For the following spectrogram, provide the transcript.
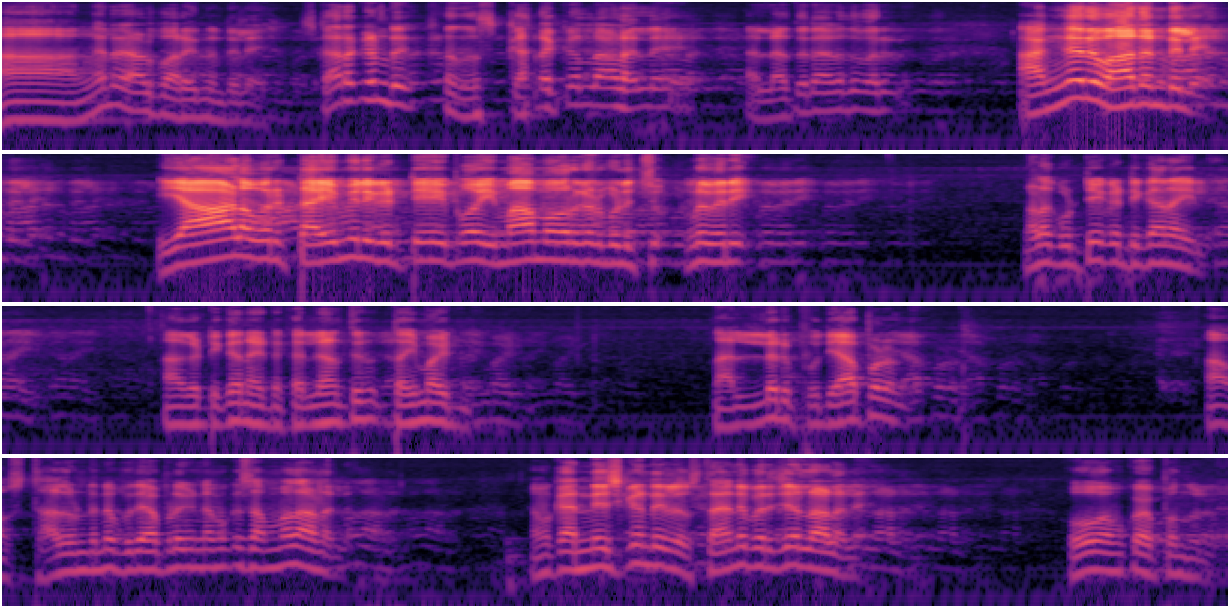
ആ അങ്ങനെ ഒരാൾ പറയുന്നുണ്ടല്ലേ? നിസ്കാരമൊക്കെ ഉണ്ട് ആളല്ലേ? അല്ലാത്തൊരാളത് പറയും അങ്ങനെ വാദമുണ്ടല്ലേ? ഇയാളെ ഒരു ടൈമിൽ കിട്ടിയ ഇപ്പോൾ ഇമാം അവർകൾ വിളിച്ചു. നിങ്ങൾ വരി. നിങ്ങളെ കുട്ടിയെ കെട്ടിക്കാനായില്ല? ആ കെട്ടിക്കാനായിട്ട്. കല്യാണത്തിന് ടൈമായിട്ടുണ്ട് നല്ലൊരു പുതിയാപ്പിളുണ്ട്. ആ ഉസ്താദ് കൊണ്ട് തന്നെ പുതിയാപ്പള നമുക്ക് സമ്മതമാണല്ലോ നമുക്ക് അന്വേഷിക്കേണ്ടല്ലോ ഉസ്താദിന്റെ പരിചയമുള്ള ആളല്ലേ? ഓ നമുക്ക് കുഴപ്പമൊന്നുമില്ല.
